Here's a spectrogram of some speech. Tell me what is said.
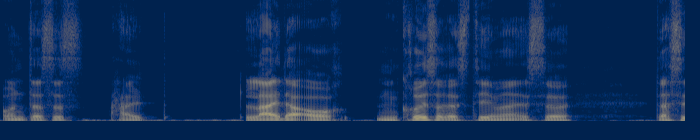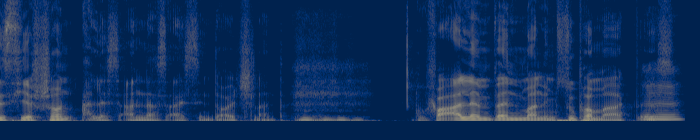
und das ist halt leider auch ein größeres Thema, ist so, das ist hier schon alles anders als in Deutschland. Vor allem, wenn man im Supermarkt ist. Mhm.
